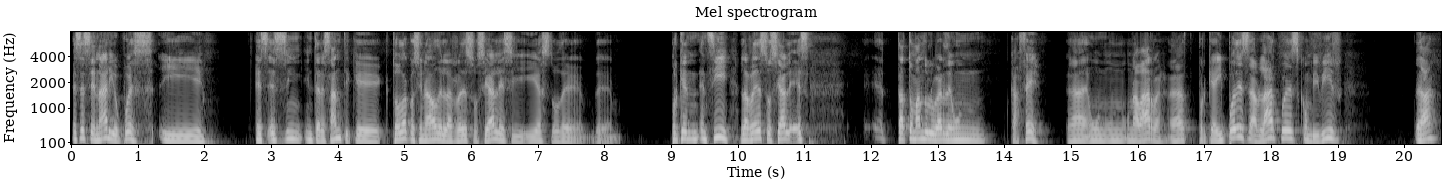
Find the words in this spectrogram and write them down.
ese escenario, pues, y es, es in- interesante que todo ha cocinado de las redes sociales y, y esto de, de- porque en, en sí, las redes sociales es, está tomando lugar de un café. Un- un- una barra, ¿verdad? Porque ahí puedes hablar, puedes convivir, ¿verdad?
